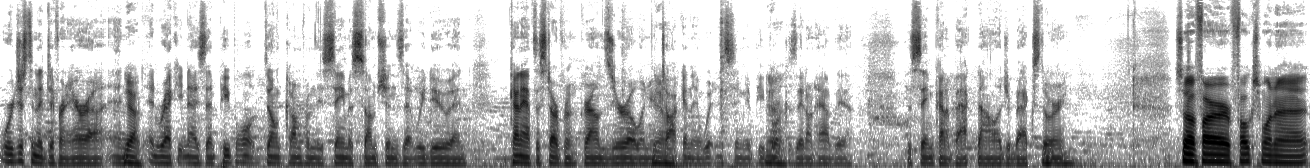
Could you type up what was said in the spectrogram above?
we're just in a different era and and recognize that people don't come from these same assumptions that we do and kind of have to start from ground zero when you're talking and witnessing to people because they don't have the the same kind of back knowledge or backstory. Mm-hmm. So if our folks want to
